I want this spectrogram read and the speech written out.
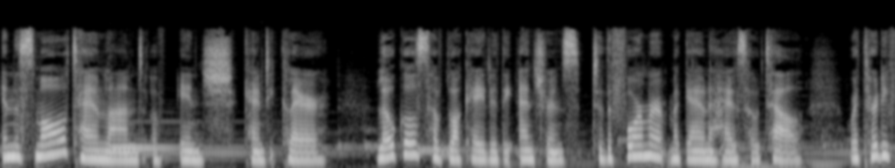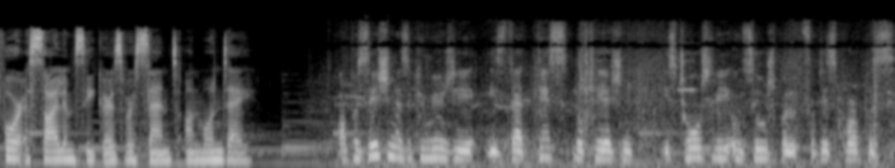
In the small townland of Inch, County Clare, locals have blockaded the entrance to the former Magowna House Hotel, where 34 asylum seekers were sent on Monday. Our position as a community is that this location is totally unsuitable for this purpose.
